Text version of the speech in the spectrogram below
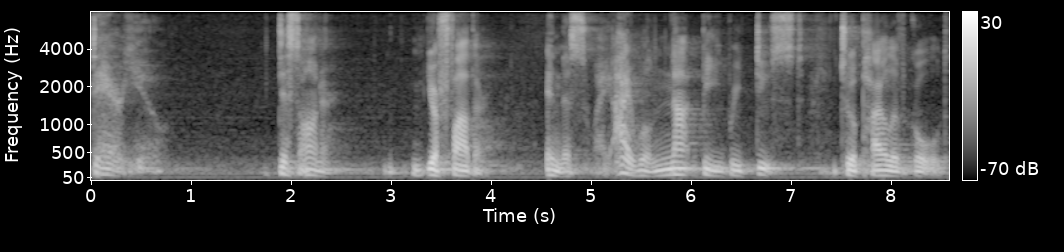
dare you dishonor your father in this way? I will not be reduced to a pile of gold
